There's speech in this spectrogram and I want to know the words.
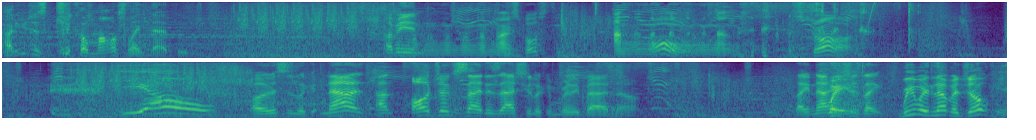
How do you just kick a mouse like that, dude? I mean, you're supposed to. Oh, it's strong. Yo. Oh, this is looking now. All jokes aside, this is actually looking really bad now. Like now Wait, he's just like, we were never joking.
